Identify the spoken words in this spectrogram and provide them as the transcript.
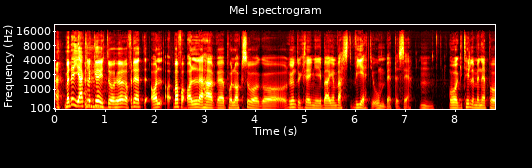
men det er jækla gøy til å høre, for det at all, i hvert fall alle her eh, på Laksevåg og rundt omkring i Bergen Vest vet jo om BPC. Mm. Og til og med ned på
